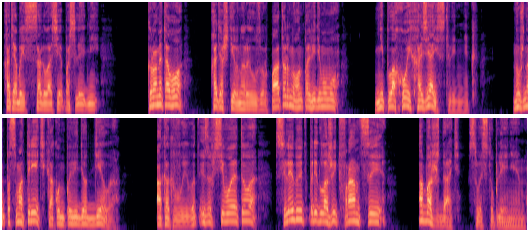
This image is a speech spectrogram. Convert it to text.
хотя бы из согласия последней. Кроме того, хотя Штирнер и узурпатор, но он, по-видимому, неплохой хозяйственник. Нужно посмотреть, как он поведет дело. А как вывод из всего этого следует предложить Франции обождать с выступлением.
